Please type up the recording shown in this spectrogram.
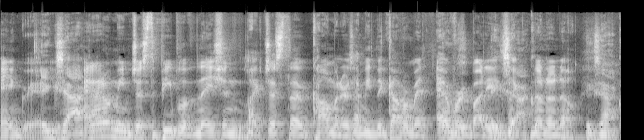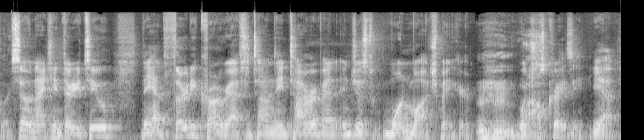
angry. Exactly. And I don't mean just the people of the nation, like just the commoners. I mean the government, everybody. Exactly. Like, no, no, no. Exactly. So 1932, they had 30 chronographs to time the entire event in just one watchmaker, mm-hmm. which wow. is crazy. Yeah.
